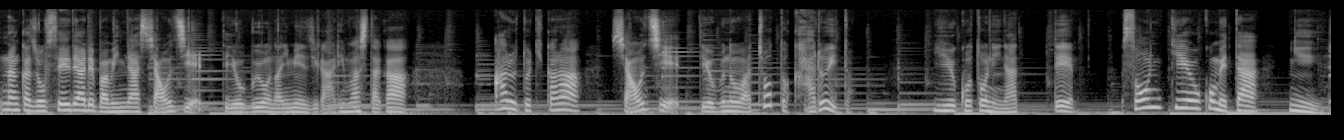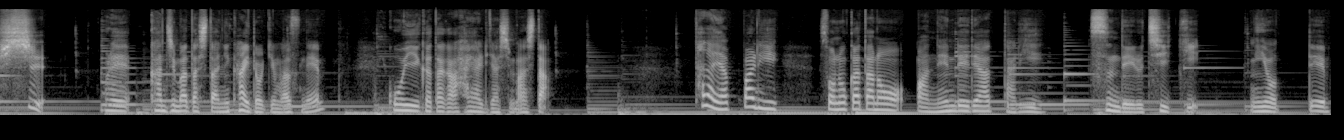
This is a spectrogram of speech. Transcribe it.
なんか女性であればみんな小姐って呼ぶようなイメージがありましたがある時から小姐って呼ぶのはちょっと軽いということになって尊敬を込めた女士これ漢字また下に書いておきますねこういう言い方が流行りだしましたただやっぱりその方の、まあ、年齢であったり住んでいる地域によって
